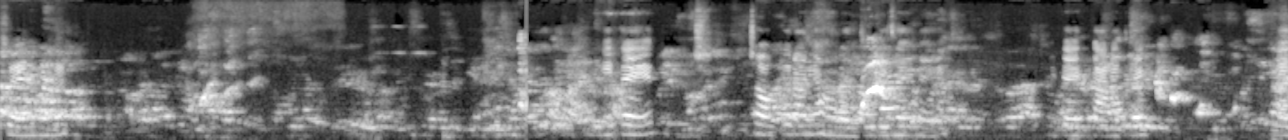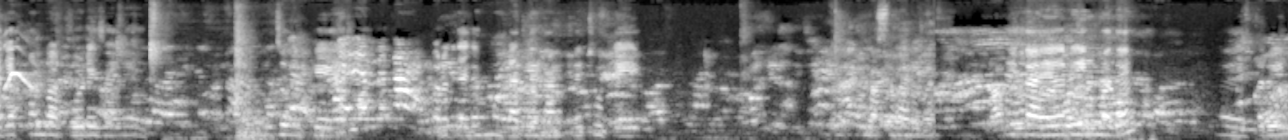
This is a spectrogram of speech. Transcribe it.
ट्रेन मध्ये. इथे आहे चॉकर आणि हारांची डिझाईन आहे. इथे आहेत कानातले त्याच्यात पण भरपूर डिझाईन आहे झुमके परत त्याच्यात मोठ्यातले नाटले छोटे. मस्त भारी भारी. आहे? रिंगमध्ये. रिंग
